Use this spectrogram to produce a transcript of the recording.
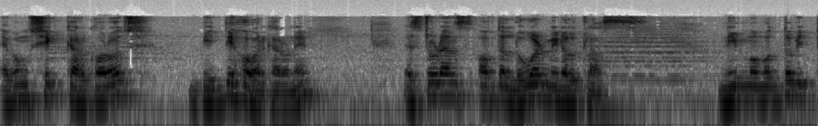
এবং শিক্ষার খরচ বৃদ্ধি হওয়ার কারণে students of the lower middle class নিম্ন মধ্যবিত্ত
